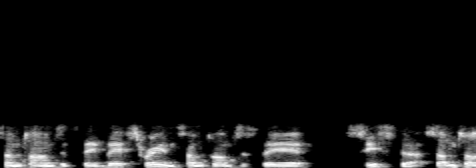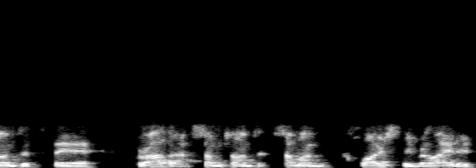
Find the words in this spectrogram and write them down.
sometimes it's their best friend, sometimes it's their sister, sometimes it's their brother, sometimes it's someone closely related.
